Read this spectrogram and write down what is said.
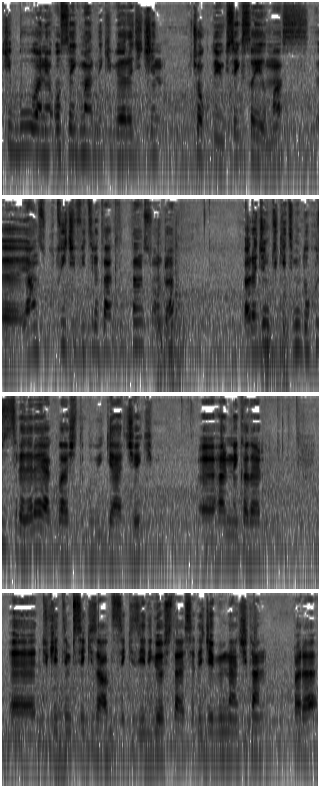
Ki bu hani o segmentteki bir araç için çok da yüksek sayılmaz. Ee, yalnız kutu içi filtre taktıktan sonra aracın tüketimi 9 litrelere yaklaştı. Bu bir gerçek. Ee, her ne kadar e, tüketim 8.6-8.7 gösterse de cebimden çıkan para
